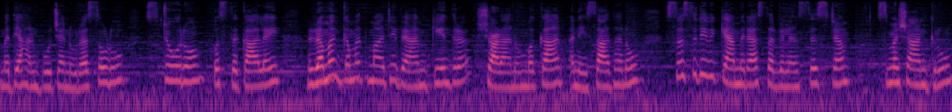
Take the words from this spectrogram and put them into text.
મધ્યાહન ભોજનનું રસોડું સ્ટોરરૂમ પુસ્તકાલય, રમતગમત માટે વ્યાયામ કેન્દ્ર, શાળાનું મકાન અને સાધનો, સીસીટીવી કેમેરા સર્વેલન્સ સિસ્ટમ, સ્મશાન ગૃહ,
